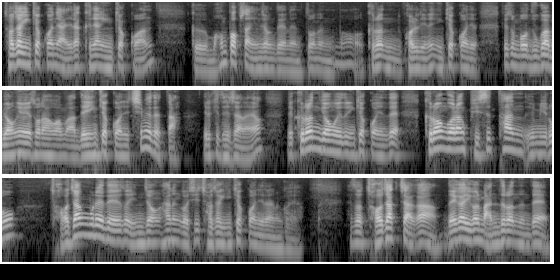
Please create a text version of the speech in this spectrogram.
저작 인격권이 아니라 그냥 인격권. 그 뭐 헌법상 인정되는 또는 뭐 그런 권리는 인격권이. 그래서 뭐 누가 명예훼손하고 하면 아, 내 인격권이 침해됐다. 이렇게 되잖아요. 그런 경우에도 인격권인데 그런 거랑 비슷한 의미로 저작물에 대해서 인정하는 것이 저작 인격권이라는 거예요. 그래서 저작자가 내가 이걸 만들었는데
